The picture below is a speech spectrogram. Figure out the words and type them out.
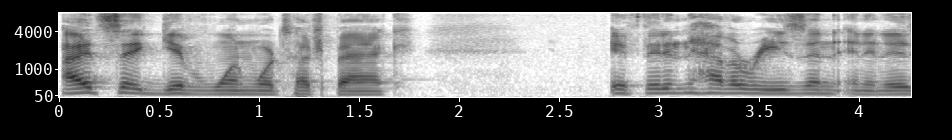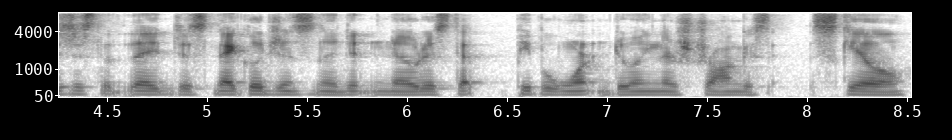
I'd say give one more touch back. If they didn't have a reason and it is just that they just negligence and they didn't notice that people weren't doing their strongest skill,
